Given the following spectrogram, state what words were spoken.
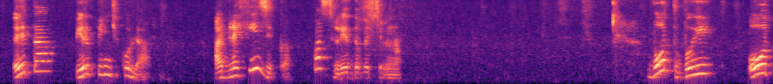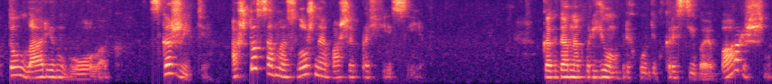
– это перпендикулярно, а для физика – последовательно. Вот вы отоларинголог. Скажите, а что самое сложное в вашей профессии? Когда на прием приходит красивая барышня,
